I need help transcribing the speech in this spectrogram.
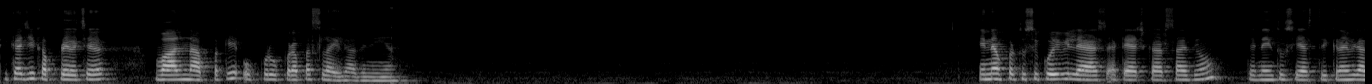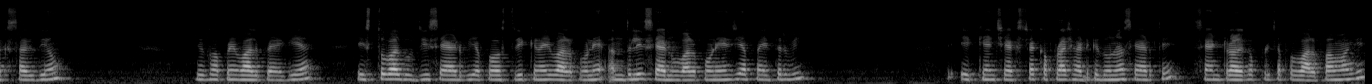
ਠੀਕ ਹੈ ਜੀ, ਕੱਪੜੇ ਵਿੱਚ ਵਾਲ ਨੱਪ ਕੇ ਉੱਪਰ ਉੱਪਰ ਆਪਾਂ ਸਲਾਈ ਲਾ ਦੇਣੀ ਆ। ਇਹਨਾਂ ਉੱਪਰ ਤੁਸੀਂ ਕੋਈ ਵੀ ਲੈਸ ਅਟੈਚ ਕਰ ਸਕਦੇ ਹੋ ਤੇ ਨਹੀਂ ਤੁਸੀਂ ਇਸ ਤਰੀਕੇ ਨਾਲ ਵੀ ਰੱਖ ਸਕਦੇ ਹੋ। ਦੇਖੋ ਆਪਣੇ ਵਾਲ ਪੈ ਗਏ ਆ। ਇਸ ਤੋਂ ਬਾਅਦ ਦੂਜੀ ਸਾਈਡ ਵੀ ਆਪਾਂ ਉਸ ਤਰੀਕੇ ਨਾਲ ਹੀ ਵਾਲ ਪਾਉਣੇ ਅੰਦਰਲੀ ਸਾਈਡ ਨੂੰ ਵਾਲ ਪਾਉਣੇ ਆ ਜੀ ਆਪਾਂ ਇੱਧਰ ਵੀ। ਤੇ 1 ਇੰਚ ਐਕਸਟਰਾ ਕੱਪੜਾ ਛੱਡ ਕੇ ਦੋਨਾਂ ਸਾਈਡ ਤੇ ਸੈਂਟਰ ਵਾਲੇ ਕੱਪੜੇ 'ਚ ਆਪਾਂ ਵਾਲ ਪਾਵਾਂਗੇ।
